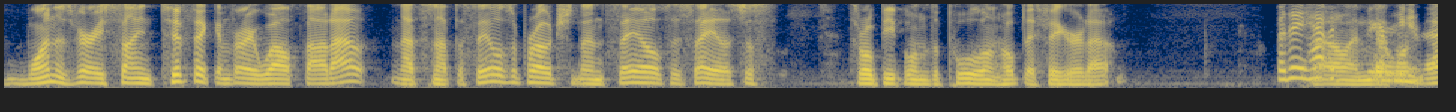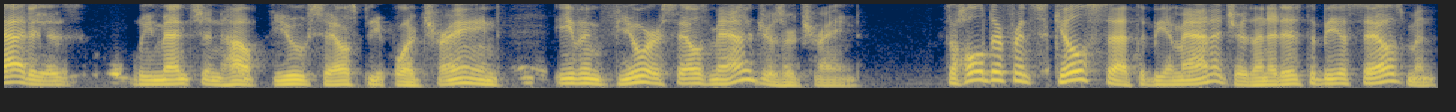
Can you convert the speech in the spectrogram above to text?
one is very scientific and very well thought out. And that's not the sales approach. And then sales is say, let's just throw people into the pool and hope they figure it out. But they have well, experience. And that is we mentioned how few salespeople are trained. Even fewer sales managers are trained. It's a whole different skill set to be a manager than it is to be a salesman.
